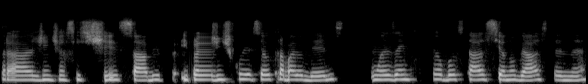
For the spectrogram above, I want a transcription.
para a gente assistir, sabe? E para a gente conhecer o trabalho deles. Um exemplo que eu citar é Ciano Gaster, né?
